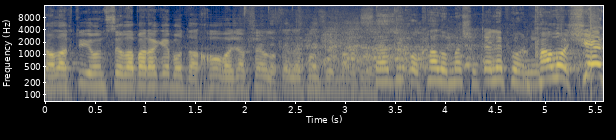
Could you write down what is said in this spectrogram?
გალაქტიონს ელაპარაკებოდა ხო ვაჟაბშაველა ტელეფონზე მაგრამ სად იყო ხალო მაშინ ტელეფონი? ხალო შენ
